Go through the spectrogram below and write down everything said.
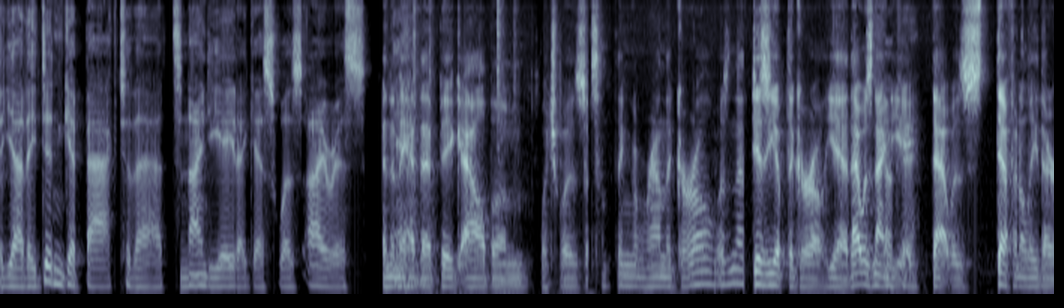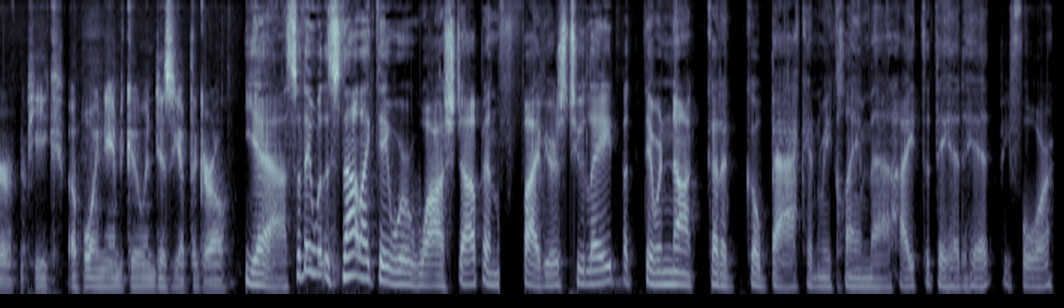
yeah, they didn't get back to that. 98, I guess, was Iris. And then they had that big album, which was something around the girl, wasn't that? Dizzy Up the Girl. Yeah, that was 98. Okay. That was definitely their peak. A boy named Goo and Dizzy Up the Girl. Yeah, so they were. It's not like they were washed up and five years too late, but they were not gonna go back and reclaim that height that they had hit before.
